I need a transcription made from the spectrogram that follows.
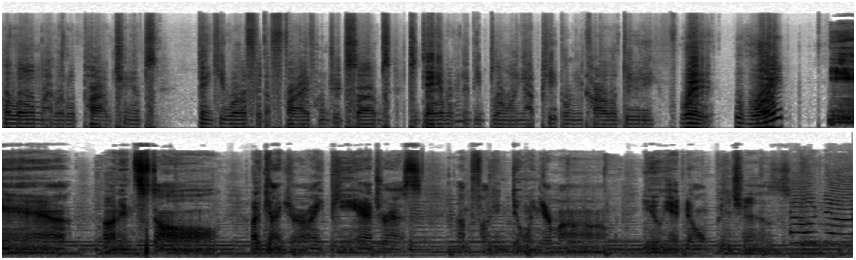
Hello, my little pog champs. Thank you all for the 500 subs. Today we're gonna be blowing up people in Call of Duty. Wait, what? Yeah, uninstall. I've got your IP address. I'm fucking doing your mom. You get no bitches. Oh no!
